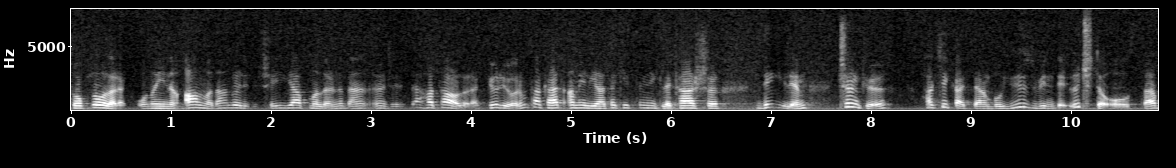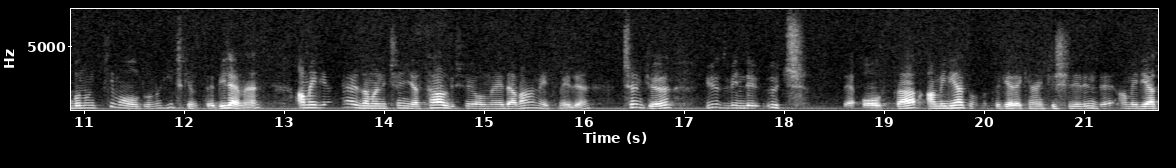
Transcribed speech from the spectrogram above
toplu olarak onayını almadan böyle bir şeyi yapmalarını ben öncelikle hata olarak görüyorum. Fakat ameliyata kesinlikle karşı değilim. Çünkü hakikaten bu 100 binde 3 de olsa bunun kim olduğunu hiç kimse bilemez. Ameliyat her zaman için yasal bir şey olmaya devam etmeli. Çünkü 100 binde 3 de olsa ameliyat olması gereken kişilerin de ameliyat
